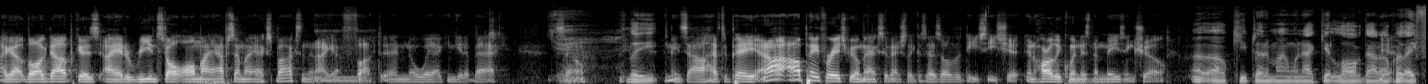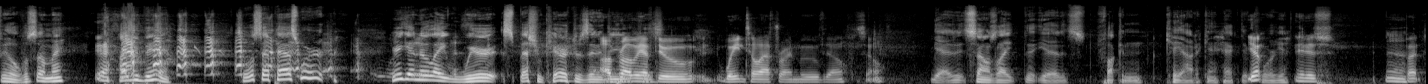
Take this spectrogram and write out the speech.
I got logged out because I had to reinstall all my apps on my Xbox, and then I got mm. fucked, and no way I can get it back. So The it means I'll have to pay, and I'll, I'll pay for HBO Max eventually because it has all the DC shit. And Harley Quinn is an amazing show. Uh, I'll keep that in mind when I get logged out. Yeah. call like Phil, what's up, man? How you been? so what's that password? You ain't got no like weird special characters in it. I'll probably have to wait until after I move, though. So Yeah, it sounds like that- yeah, it's fucking chaotic and hectic yep, for you. it is. Yeah. But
